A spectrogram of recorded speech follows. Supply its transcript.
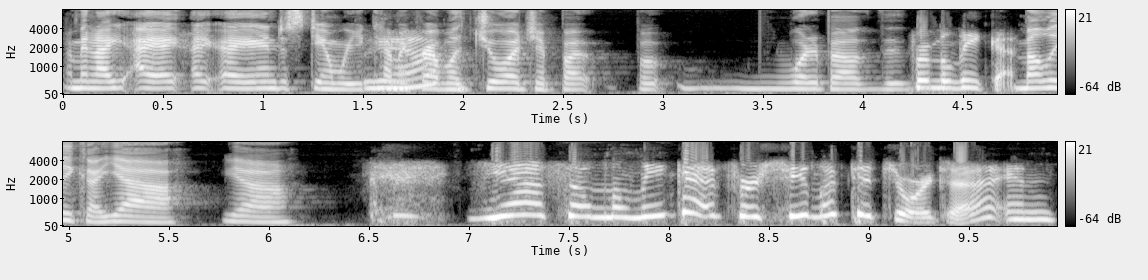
I mean, I I, I understand where you're coming yeah. from with Georgia, but but what about the for Malika? Malika, yeah, yeah. Yeah, so Malika at first she looked at Georgia, and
